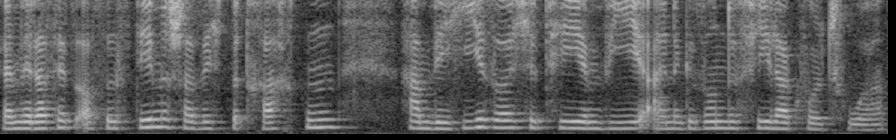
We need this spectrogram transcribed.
Wenn wir das jetzt aus systemischer Sicht betrachten, haben wir hier solche Themen wie eine gesunde Fehlerkultur,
